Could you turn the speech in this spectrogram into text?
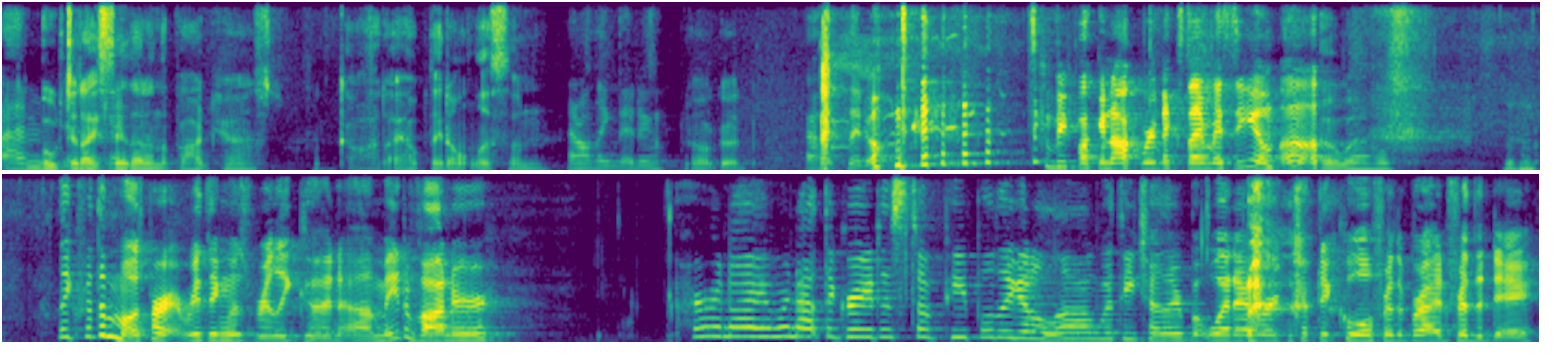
I'm Oh, did I say that on the podcast? God, I hope they don't listen. I don't think they do. Oh, good. I hope they don't. it's gonna be fucking awkward next time I see them, huh? Oh well. Like for the most part everything was really good. Uh, maid of honor her and i were not the greatest of people to get along with each other but whatever kept it cool for the bride for the day.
